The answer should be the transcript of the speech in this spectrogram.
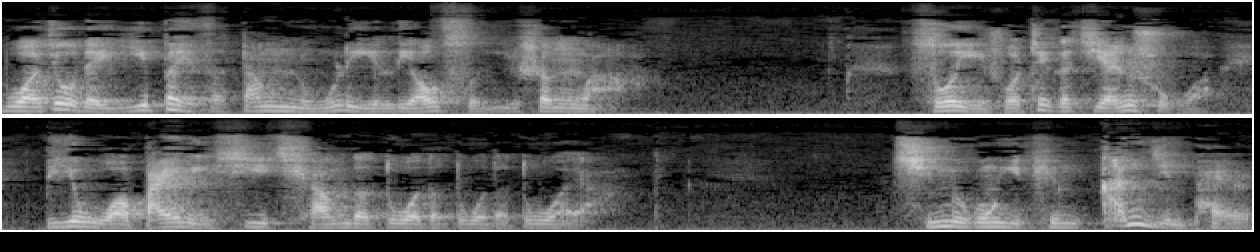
我就得一辈子当奴隶，了此一生了。所以说，这个简属啊，比我百里奚强得多得多得多呀。秦穆公一听，赶紧派人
